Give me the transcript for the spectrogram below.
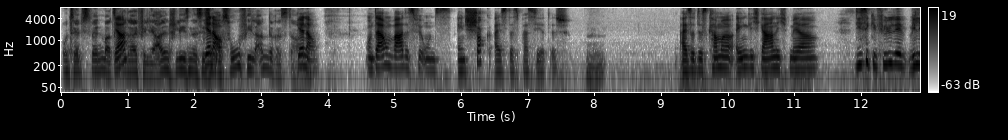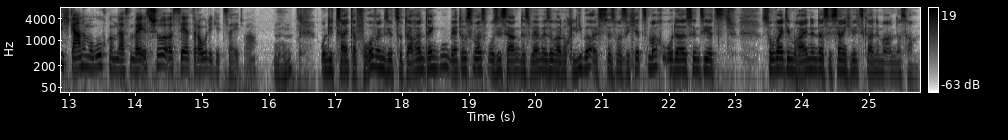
Und selbst wenn wir zwei, ja? drei Filialen schließen, es ist genau. ja noch so viel anderes da. Genau. Und darum war das für uns ein Schock, als das passiert ist. Mhm. Also das kann man eigentlich gar nicht mehr, diese Gefühle will ich gar nicht mehr hochkommen lassen, weil es schon eine sehr traurige Zeit war. Mhm. Und die Zeit davor, wenn Sie jetzt so daran denken, wäre das was, wo Sie sagen, das wäre mir sogar noch lieber als das, was ich jetzt mache? Oder sind Sie jetzt so weit im Reinen, dass Sie sagen, ich will es gar nicht mehr anders haben?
